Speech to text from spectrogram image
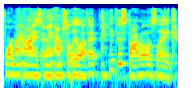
for my eyes and I absolutely love it. I think this bottle is like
